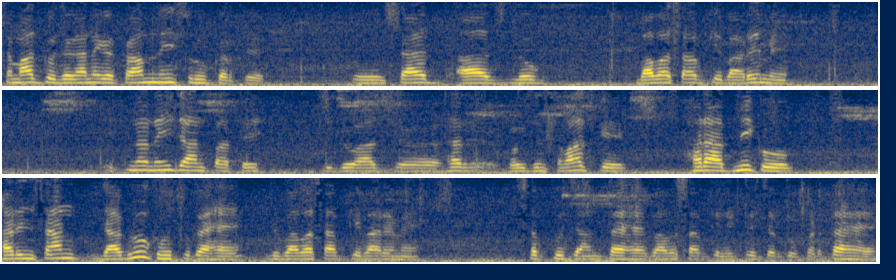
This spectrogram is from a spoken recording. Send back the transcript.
समाज को जगाने का काम नहीं शुरू करते तो शायद आज लोग बाबा साहब के बारे में इतना नहीं जान पाते कि जो आज हर बहुजन समाज के, हर आदमी को, हर इंसान जागरूक हो चुका है जो बाबा साहब के बारे में। सब कुछ जानता है, बाबा साहब के लिटरेचर को पढ़ता है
